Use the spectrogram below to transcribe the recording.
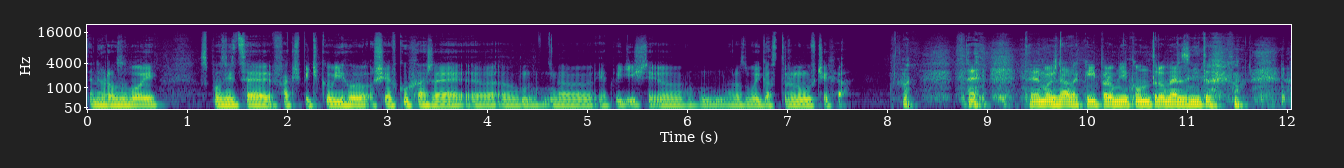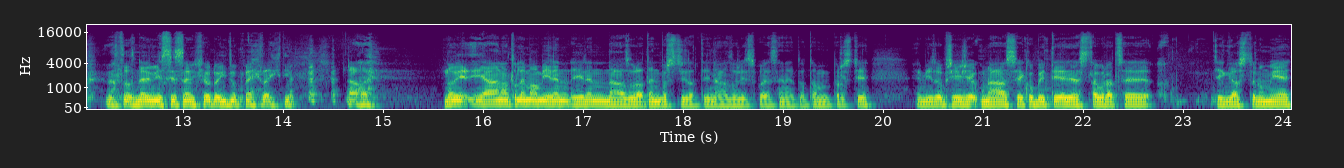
ten rozvoj z pozice fakt špičkového šéf-kuchaře? Jak vidíš rozvoj gastronomů v Čechách? to je možná takový pro mě kontroverzní trošku. Na to nevím, jestli jsem chtěl dojít úplně tady, ale No já na tohle mám jeden, jeden názor a ten prostě za ty názory svoje se ne. To tam prostě, mně to přijde, že u nás jakoby ty restaurace těch gastronomie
